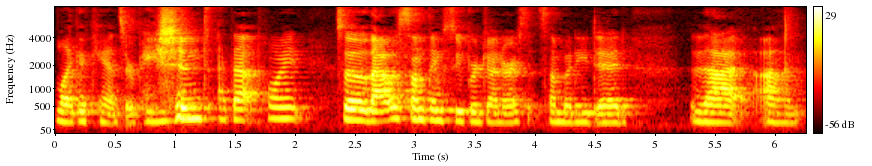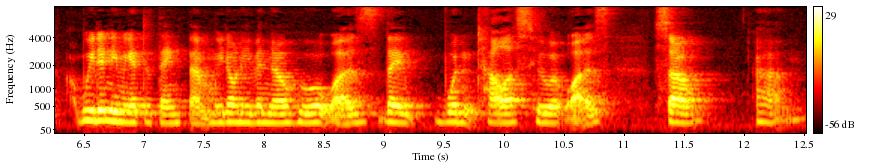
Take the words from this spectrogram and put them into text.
like a cancer patient at that point. So that was something super generous that somebody did that um, we didn't even get to thank them. We don't even know who it was. They wouldn't tell us who it was. So, um,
